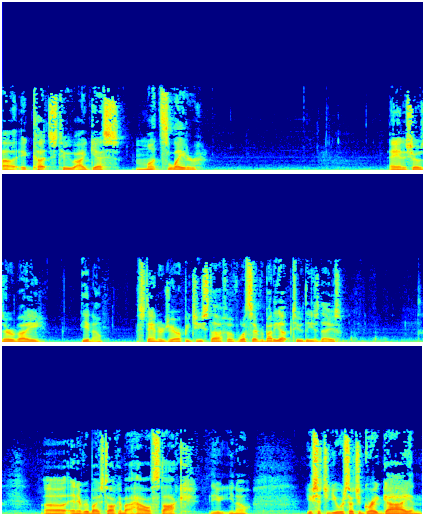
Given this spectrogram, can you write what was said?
Uh, it cuts to, I guess, months later. And it shows everybody, you know, standard JRPG stuff of what's everybody up to these days. Uh, and everybody's talking about how Stocke, you, you know, you're such a, you were such a great guy and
